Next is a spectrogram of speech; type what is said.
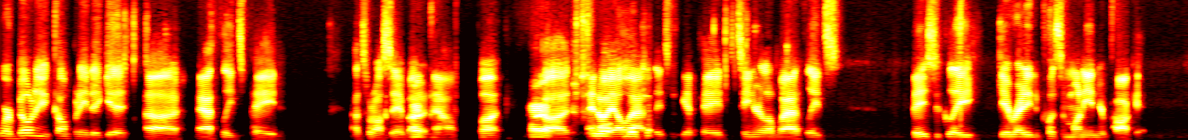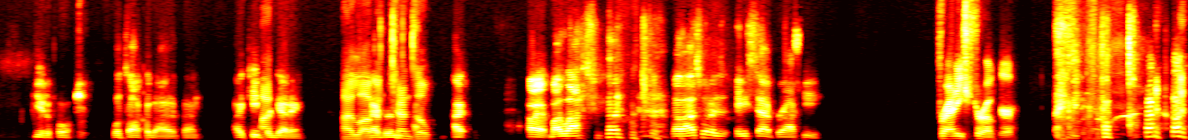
we're building a company to get uh, athletes paid. That's what I'll say about Alright. it now. But All right. uh, NIL Well, we'll athletes will get paid. Senior level athletes, basically, get ready to put some money in your pocket. Beautiful. We'll talk about it then. I keep forgetting. I love Never- it. Chenzo, All right. My last one. my last one is ASAP Rocky. Freddie Stroker.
